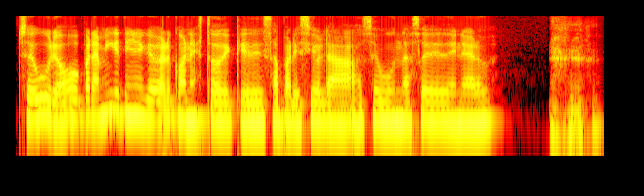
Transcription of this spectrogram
seguro. O para mí que tiene que ver con esto de que desapareció la segunda sede de NERV.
